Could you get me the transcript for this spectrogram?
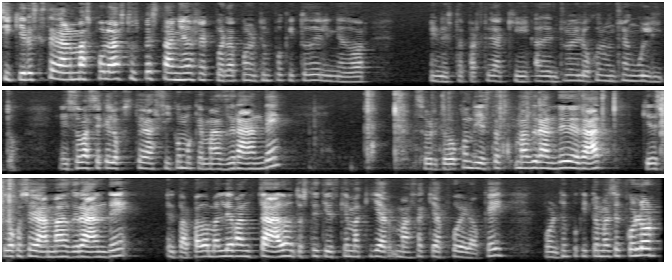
si quieres que se vean más pobladas tus pestañas, recuerda ponerte un poquito de delineador en esta parte de aquí, adentro del ojo, en un triangulito. Eso va a hacer que el ojo esté así como que más grande sobre todo cuando ya estás más grande de edad, quieres que el ojo sea más grande, el párpado más levantado, entonces te tienes que maquillar más aquí afuera, ¿ok? Ponerte un poquito más de color.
